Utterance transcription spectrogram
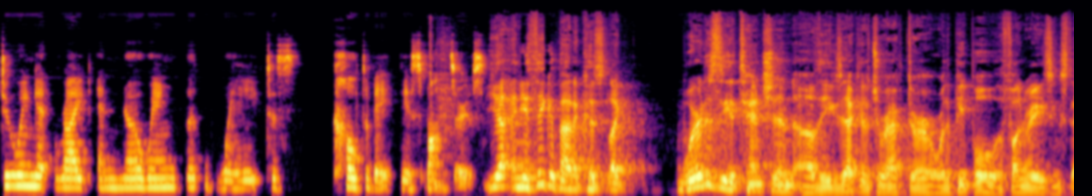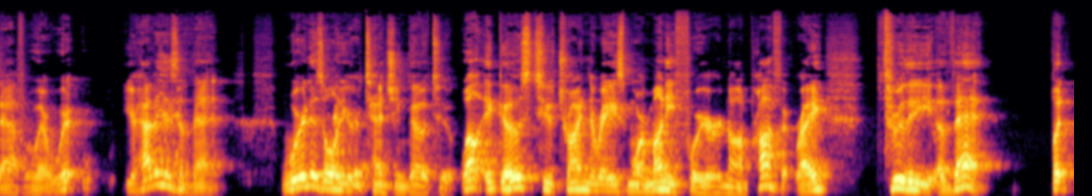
doing it right and knowing the way to cultivate these sponsors. Yeah, and you think about it because, like, where does the attention of the executive director or the people, the fundraising staff, or where you're having this event? Where does all your attention go to? Well, it goes to trying to raise more money for your nonprofit, right? Through the event. But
